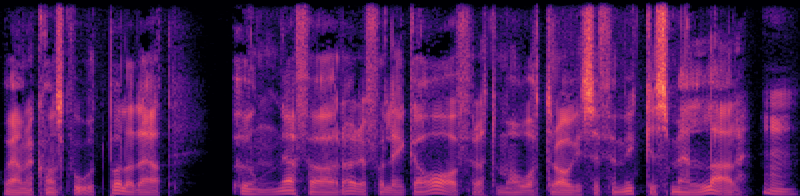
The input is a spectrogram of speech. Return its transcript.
och i amerikansk fotboll och det är att unga förare får lägga av för att de har åtdragit sig för mycket smällar Mm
